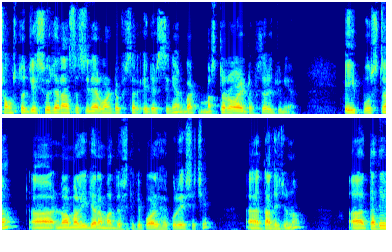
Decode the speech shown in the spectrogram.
সমস্ত জেসিও যারা আছে সিনিয়র ওয়ারেন্ট অফিসার এদের senior but master warrant officer junior এই পোস্টটা নর্মালি যারা মাদ্রাসা থেকে পড়ালেখা করে এসেছে তাদের জন্য। তাদের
